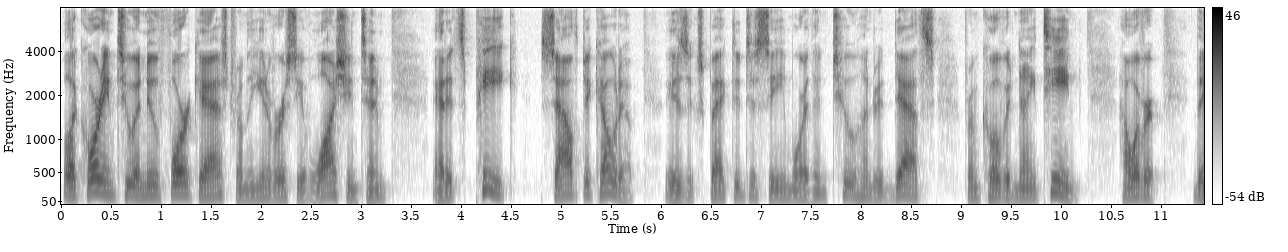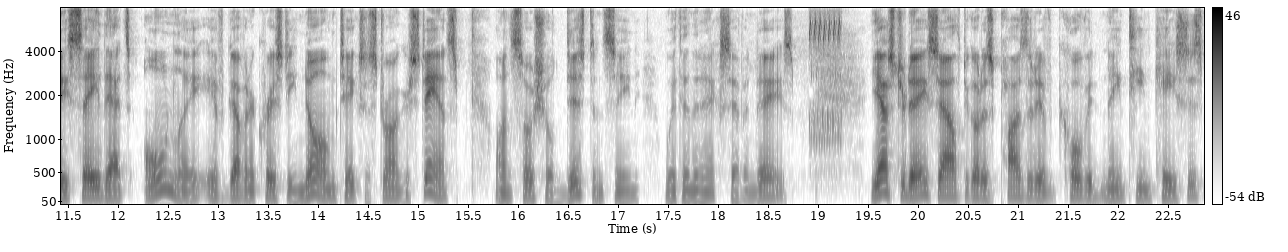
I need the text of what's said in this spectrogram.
Well, according to a new forecast from the University of Washington, at its peak, South Dakota is expected to see more than 200 deaths from COVID 19. However, they say that's only if Governor Kristi Noem takes a stronger stance on social distancing within the next seven days. Yesterday, South Dakota's positive COVID 19 cases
